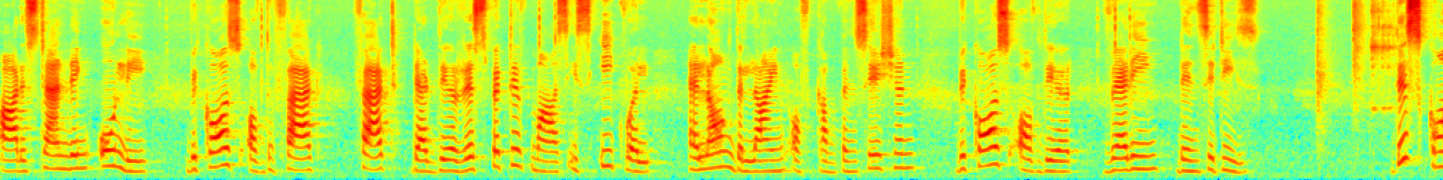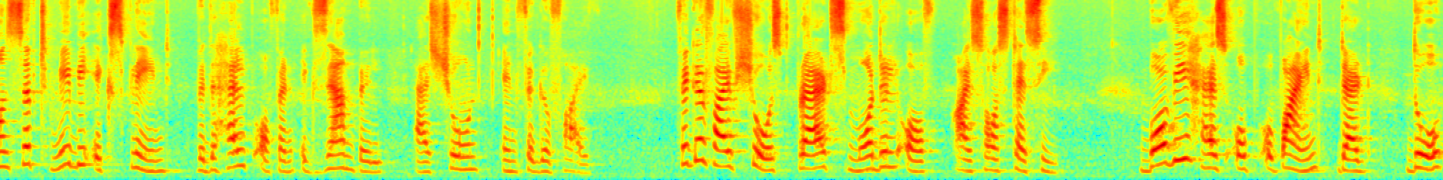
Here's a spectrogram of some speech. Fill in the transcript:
are standing only because of the fact, fact that their respective mass is equal along the line of compensation because of their varying densities. This concept may be explained with the help of an example as shown in figure 5. Figure 5 shows Pratt's model of isostasy. Bowie has op opined that though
